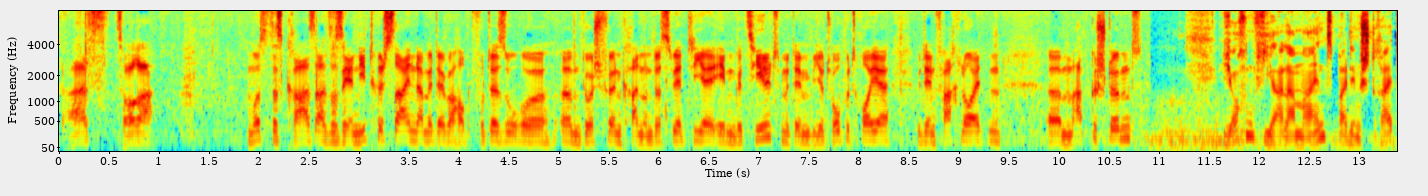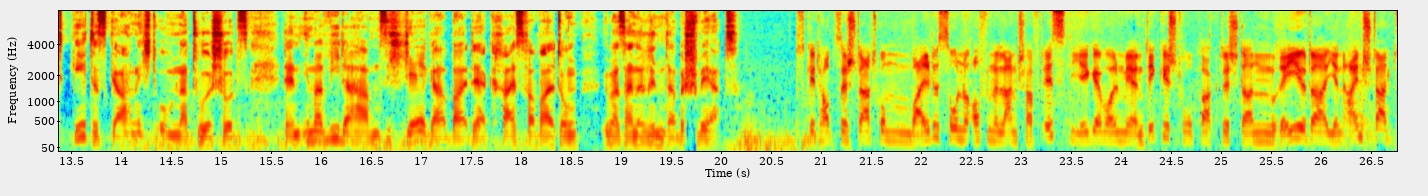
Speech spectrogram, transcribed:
Gras, Zora, muss das Gras also sehr niedrig sein, damit er überhaupt Futtersuche ähm, durchführen kann. Und das wird hier eben gezielt mit dem Biotopbetreuer, mit den Fachleuten ähm, abgestimmt. Jochen Fiala meint, bei dem Streit geht es gar nicht um Naturschutz. Denn immer wieder haben sich Jäger bei der Kreisverwaltung über seine Rinder beschwert. Es geht hauptsächlich darum, weil das so eine offene Landschaft ist. Die Jäger wollen mehr ein Dickicht, wo praktisch dann Rehe da ihren Einstand,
